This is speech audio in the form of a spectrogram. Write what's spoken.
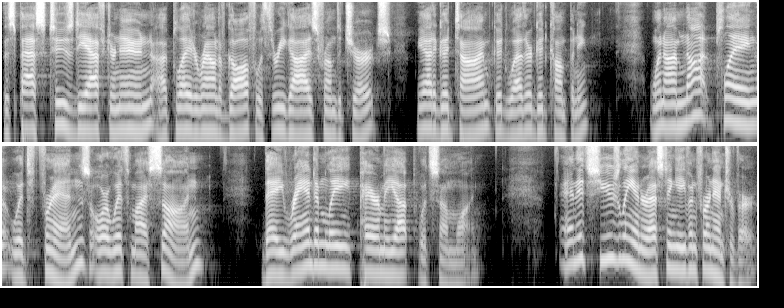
This past Tuesday afternoon, I played a round of golf with three guys from the church. We had a good time, good weather, good company. When I'm not playing with friends or with my son, they randomly pair me up with someone. And it's usually interesting, even for an introvert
